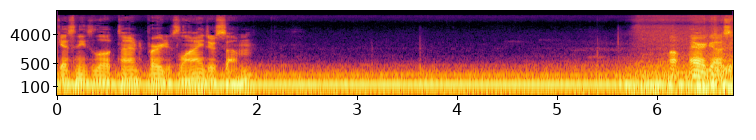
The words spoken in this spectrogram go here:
Guess needs a little time to purge its lines or something. Oh, there it goes.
